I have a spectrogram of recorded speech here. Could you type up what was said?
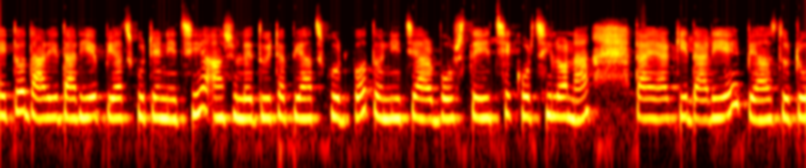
এই তো দাঁড়িয়ে দাঁড়িয়ে পেঁয়াজ কুটে নিয়েছি। আসলে দুইটা পেঁয়াজ কুটবো, তো নিচে আর বসতে ইচ্ছে করছিল না। তাই আর কি দাঁড়িয়ে পেঁয়াজ দুটো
